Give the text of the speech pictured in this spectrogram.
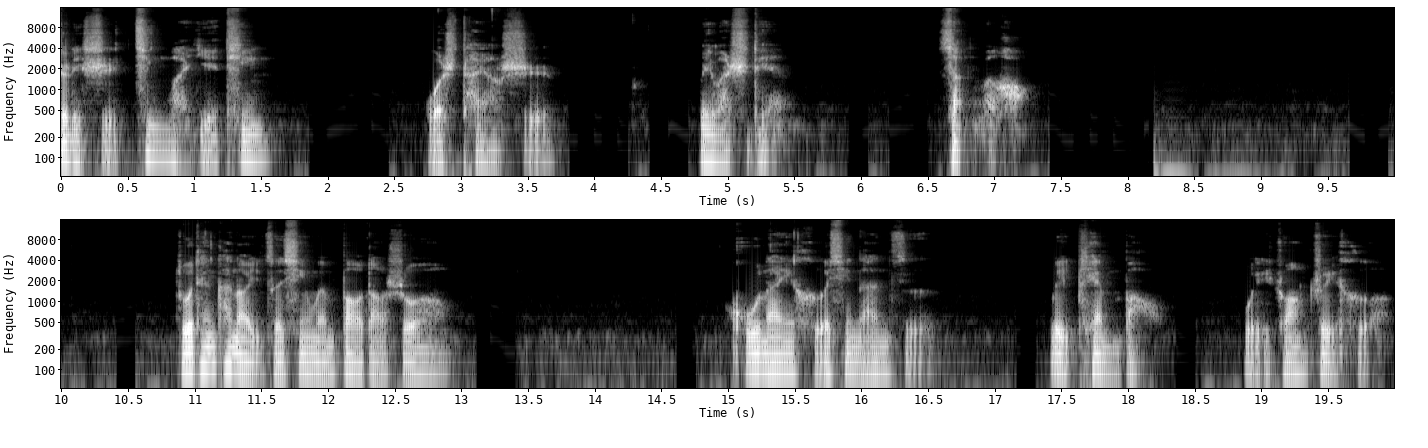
这里是今晚夜听，我是太阳石，每晚十点向你问好。昨天看到一则新闻报道说，湖南一何姓男子为骗保，伪装坠河，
